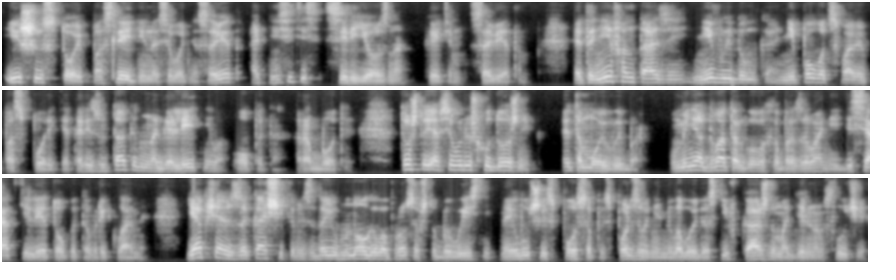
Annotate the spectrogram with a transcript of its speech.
И шестой, последний на сегодня совет. Отнеситесь серьезно к этим советам. Это не фантазии, не выдумка, не повод с вами поспорить. Это результаты многолетнего опыта работы. То, что я всего лишь художник, это мой выбор. У меня два торговых образования десятки лет опыта в рекламе. Я общаюсь с заказчиками, задаю много вопросов, чтобы выяснить наилучший способ использования меловой доски в каждом отдельном случае.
